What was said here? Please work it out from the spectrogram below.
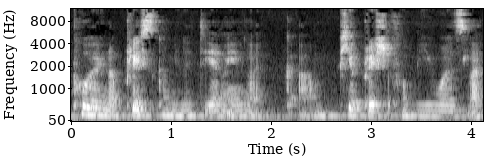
poor and oppressed community. I mean, like um, peer pressure for me was like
